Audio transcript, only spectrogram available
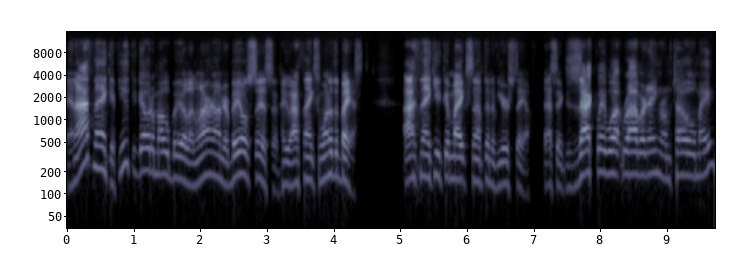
And I think if you could go to Mobile and learn under Bill Sisson, who I think is one of the best, I think you can make something of yourself. That's exactly what Robert Ingram told me.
